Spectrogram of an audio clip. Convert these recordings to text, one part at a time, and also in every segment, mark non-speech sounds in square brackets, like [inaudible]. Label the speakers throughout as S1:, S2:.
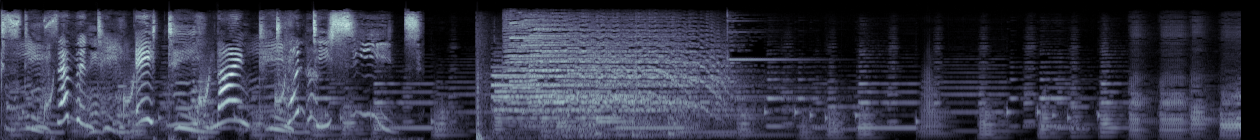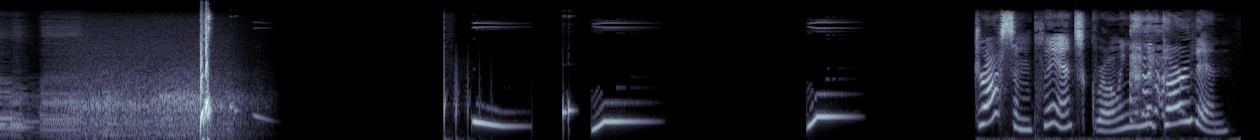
S1: 16, 17, 18, 19, 20 seeds. Draw some plants growing in the garden.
